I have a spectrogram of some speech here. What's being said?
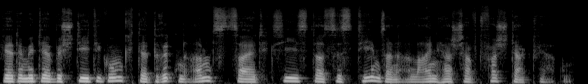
werde mit der Bestätigung der dritten Amtszeit Xis das System seiner Alleinherrschaft verstärkt werden.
